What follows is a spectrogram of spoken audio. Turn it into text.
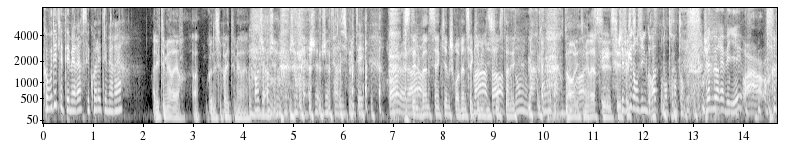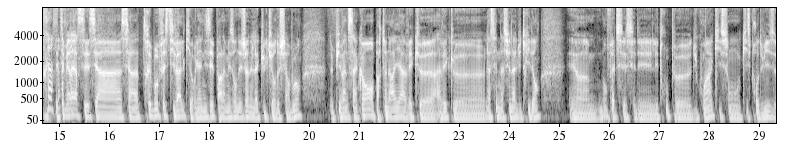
Quand vous dites les téméraires, c'est quoi les téméraires? Ah, les téméraires. Ah, vous connaissez pas les téméraires oh, je, oh, je vais me faire disputer. Là. C'était le 25e, je crois, 25e Mince, édition cette année. Pardon, pardon, pardon. Non, les téméraires, c'est- J'ai vécu dans une grotte pendant 30 ans. Je viens de me réveiller. Les Téméraires, c'est un, un très beau festival qui est organisé par la Maison des Jeunes et de la Culture de Cherbourg depuis 25 ans, en partenariat avec, euh, avec le, la scène nationale du Trident. Et euh, en fait, c'est les troupes euh, du coin qui, sont, qui se produisent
